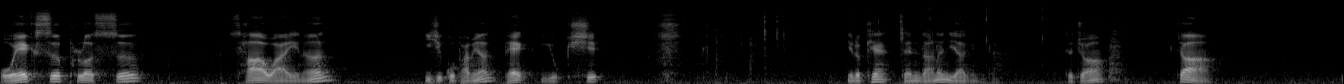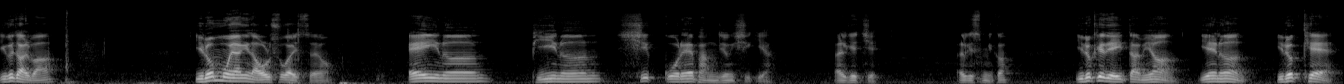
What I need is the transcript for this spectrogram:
5x 플러스 4y는 20 곱하면 160 이렇게 된다는 이야기입니다. 됐죠? 자, 이거 잘 봐. 이런 모양이 나올 수가 있어요. A는 B는 C꼴의 방정식이야. 알겠지? 알겠습니까? 이렇게 돼 있다면 얘는 이렇게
